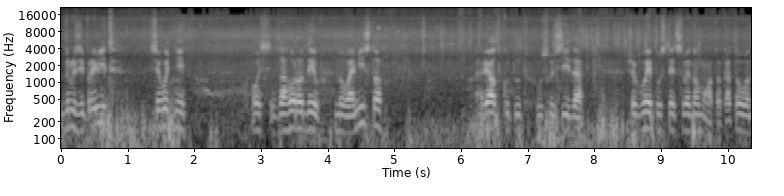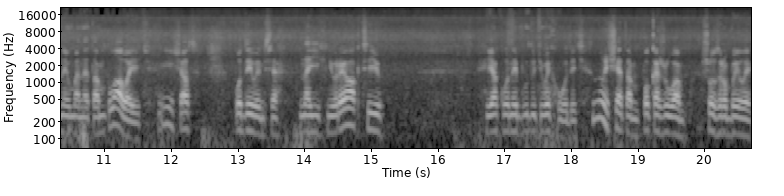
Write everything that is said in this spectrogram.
Друзі, привіт! Сьогодні ось загородив нове місто. Грядку тут у сусіда, щоб випустити свиноматок, а то вони в мене там плавають. І зараз подивимося на їхню реакцію, як вони будуть виходити. Ну і ще там покажу вам, що зробили.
